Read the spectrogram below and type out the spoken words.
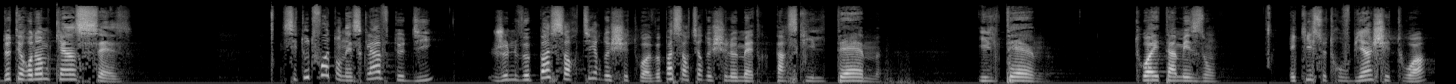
Deutéronome 15, 16. Si toutefois ton esclave te dit, je ne veux pas sortir de chez toi, ne veux pas sortir de chez le maître, parce qu'il t'aime, il t'aime, toi et ta maison, et qu'il se trouve bien chez toi,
